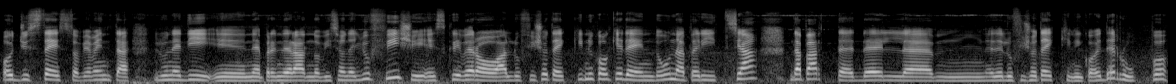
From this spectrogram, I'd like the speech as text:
oggi stesso, ovviamente lunedì eh, ne prenderanno visione gli uffici e scriverò all'ufficio tecnico chiedendo una perizia da parte del, mm, dell'ufficio tecnico e del RUP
